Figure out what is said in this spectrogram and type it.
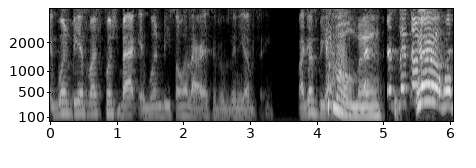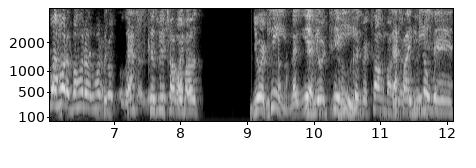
It wouldn't be as much pushback. It wouldn't be so hilarious if it was any other team. Like, let's be Come honest. on, man. Let's, let's, No, no, no, no. Well, but hold on, but hold on, hold on. but that's because we're real- talking about. your team. Like, yeah, your team. Because we're talking about. That's your- like you me know, saying,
